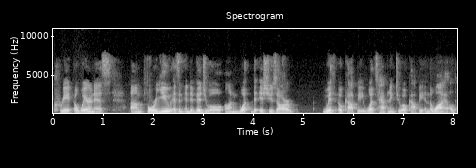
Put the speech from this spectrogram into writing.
create awareness um, for you as an individual on what the issues are with Okapi, what's happening to Okapi in the wild.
